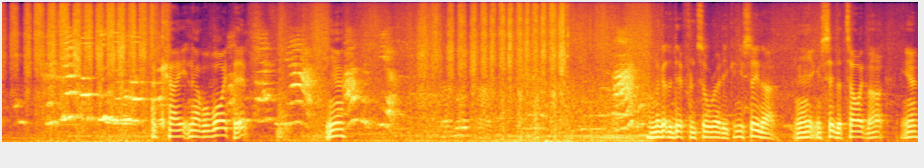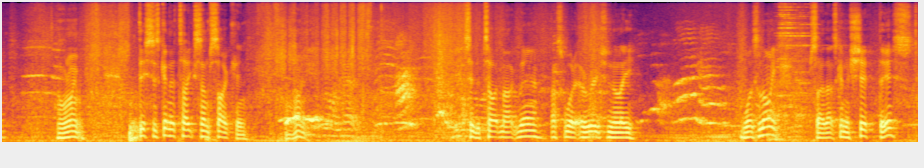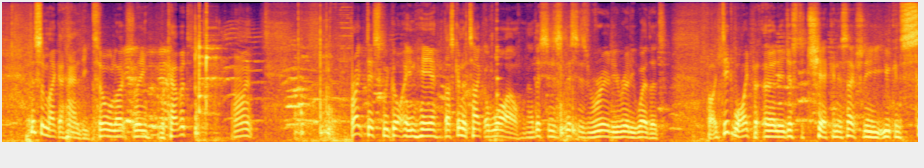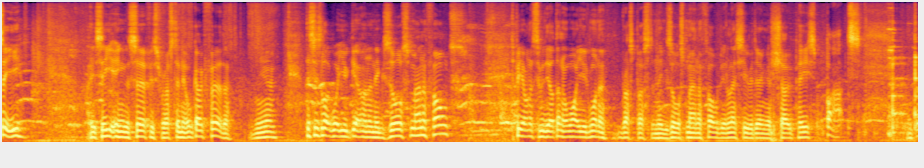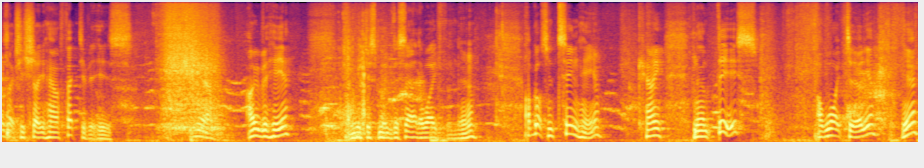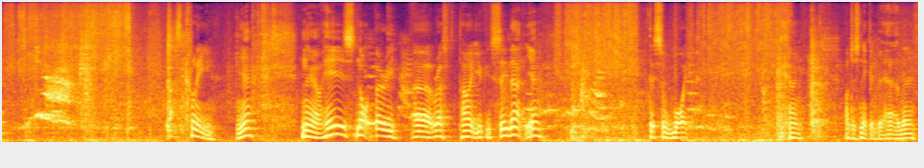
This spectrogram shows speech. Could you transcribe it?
Okay, now we'll wipe it. Yeah. And look at the difference already. Can you see that? Yeah, you can see the tide mark. Yeah. All right. This is going to take some soaking. All right. See the tide mark there? That's what it originally was like. So that's going to shift this. This will make a handy tool actually, recovered. Alright. Brake disc we got in here, that's going to take a while. Now this is this is really, really weathered. But I did wipe it earlier just to check and it's actually, you can see it's eating the surface rust and it will go further. Yeah. This is like what you get on an exhaust manifold. To be honest with you, I don't know why you'd want to rust bust an exhaust manifold unless you were doing a showpiece, but it does actually show you how effective it is. Now, over here, let me just move this out of the way from there. I've got some tin here. Okay, now this I wiped earlier. Yeah, that's clean. Yeah. Now here's not very uh, rusted part, you can see that, yeah? This will wipe. Okay, I'll just nick a bit out of there.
